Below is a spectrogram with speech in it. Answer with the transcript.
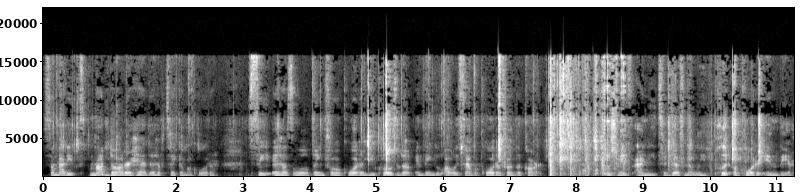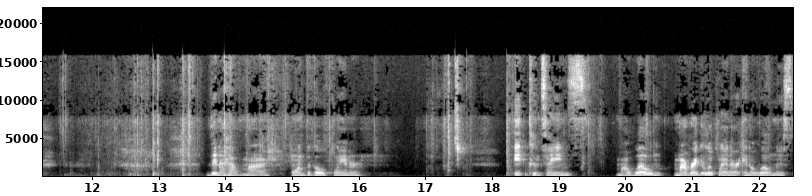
Somebody, my daughter had to have taken my quarter. See, it has a little thing for a quarter. You close it up and then you always have a quarter for the cart. Which means I need to definitely put a quarter in there. Then I have my on-the-go planner. It contains my well my regular planner and a wellness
